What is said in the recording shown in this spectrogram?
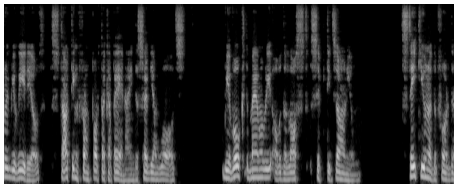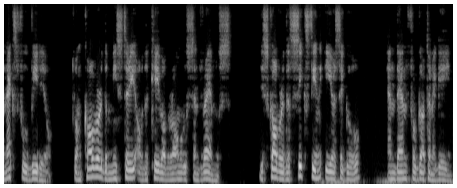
preview video, starting from Porta Capena in the Servian walls, we evoke the memory of the lost Septizonium. Stay tuned for the next full video to uncover the mystery of the cave of Romulus and Remus, discovered 16 years ago and then forgotten again.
